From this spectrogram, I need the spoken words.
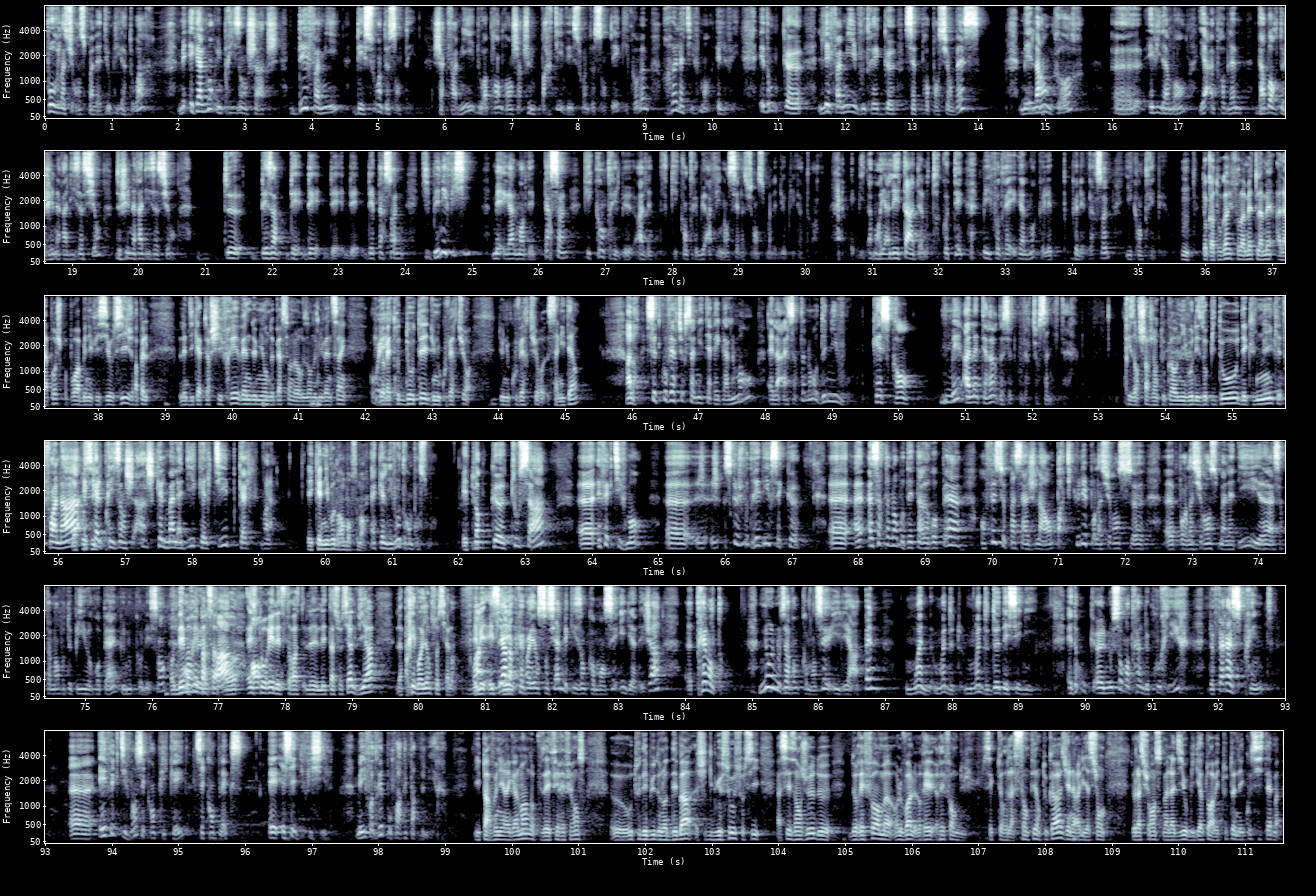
pour l'assurance maladie obligatoire, mais également une prise en charge des familles des soins de santé. Chaque famille doit prendre en charge une partie des soins de santé qui est quand même relativement élevée. Et donc, euh, les familles voudraient que cette proportion baisse, mais là encore, euh, évidemment, il y a un problème d'abord de généralisation, de généralisation de, des, personnes qui bénéficient, mais également des personnes qui contribuent à, financer l'assurance maladie obligatoire. Évidemment, il y a l'État de notre côté, mais il faudrait également que les personnes y contribuent. Hmm. Donc en tout cas, il faudra mettre la main à la poche pour pouvoir bénéficier aussi. Je rappelle l'indicateur chiffré 22 millions de personnes à l'horizon 2025 qui doivent être dotées d'une couverture, d'une couverture sanitaire. Alors, cette couverture sanitaire également, elle a un certain nombre de niveaux. Qu'est-ce qu'on met à l'intérieur de cette couverture sanitaire? Prise en charge en tout cas au niveau des hôpitaux, des cliniques. Voilà, et quelle prise en charge, quelle maladie, quel type, quel, voilà. Et quel niveau de remboursement? Et quel niveau de remboursement? Et Donc euh, tout ça, euh, effectivement, euh, ce que je voudrais dire, c'est que euh, un, certain nombre d'États européens ont fait ce passage-là, en particulier pour l'assurance euh, pour l'assurance maladie. un certain nombre de pays européens que nous connaissons ont démarré par ça, ont instauré l'État social via la prévoyance sociale. Voilà, via la prévoyance sociale, mais qu'ils ont commencé il y a déjà très longtemps. Nous, nous avons commencé il y a à peine moins de, moins de, moins de deux décennies. Et donc, nous sommes en train de courir, de faire un sprint euh, effectivement, c'est compliqué, c'est complexe et, c'est difficile. Mais il faudrait pouvoir y parvenir. Y parvenir également, donc vous avez fait référence euh, au tout début de notre débat chez Guy aussi à ces enjeux de, réforme, on le voit, réforme du secteur de la santé en tout cas, généralisation de l'assurance maladie obligatoire avec tout un écosystème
